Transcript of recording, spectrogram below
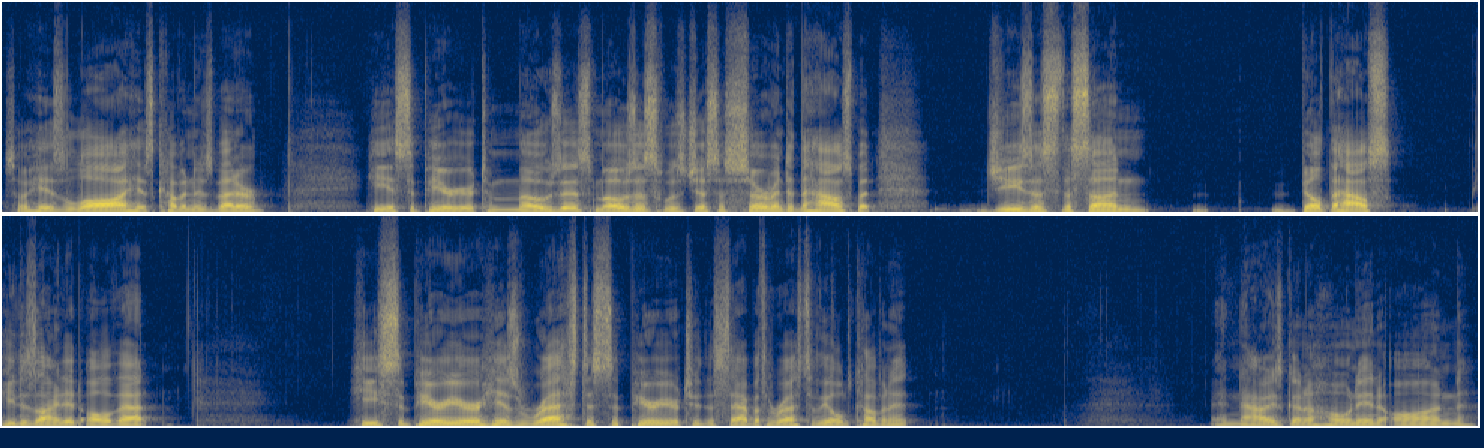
So his law, his covenant is better. He is superior to Moses. Moses was just a servant in the house, but Jesus, the Son, built the house. He designed it, all of that. He's superior. His rest is superior to the Sabbath rest of the Old Covenant. And now he's going to hone in on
